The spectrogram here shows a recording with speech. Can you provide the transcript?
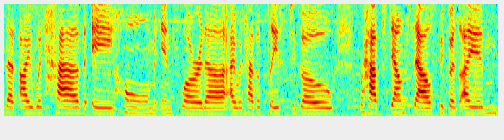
that I would have a home in Florida. I would have a place to go, perhaps down south, because I am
